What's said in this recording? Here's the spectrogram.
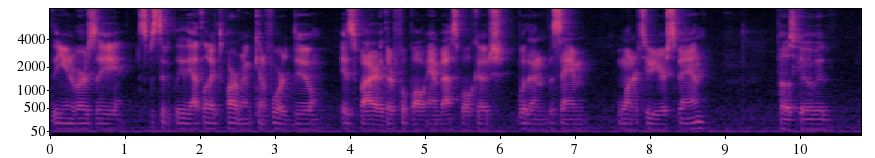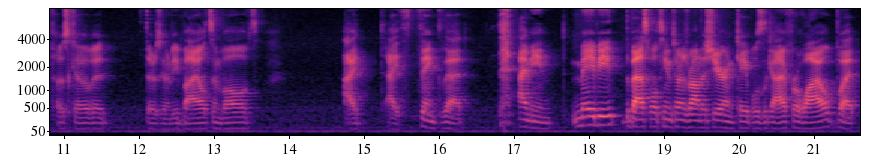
the university, specifically the athletic department, can afford to do is fire their football and basketball coach within the same one or two year span post COVID, post COVID. There's going to be buyouts involved. I I think that, I mean, maybe the basketball team turns around this year and Capel's the guy for a while, but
